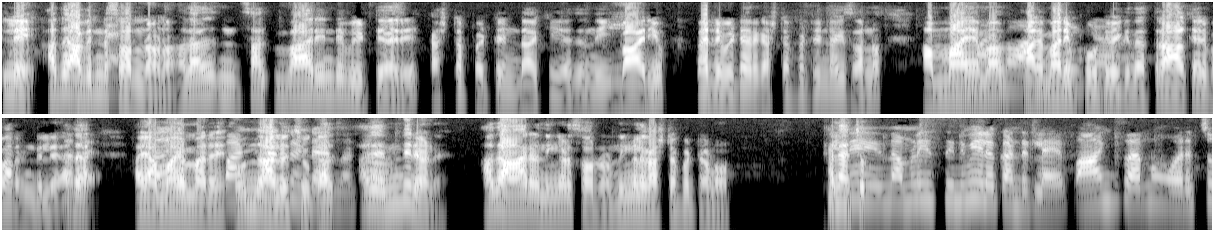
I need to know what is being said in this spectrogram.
ഇല്ലേ? അത് അവരുടെ സ്വർണമാണോ. അതായത് ഭാര്യന്റെ വീട്ടുകാര് കഷ്ടപ്പെട്ട് ഉണ്ടാക്കിയത് നീ ഭാര്യയും ഭാര്യന്റെ വീട്ടുകാർ കഷ്ടപ്പെട്ട് ഉണ്ടാക്കിയ സ്വർണം അമ്മായിയമ്മ അലമാരി പൂട്ടി വെക്കുന്ന എത്ര ആൾക്കാർ പറഞ്ഞിട്ടില്ലേ? അത്. ആ അമ്മായിമാരെ ഒന്ന് ആലോചിച്ചു അത് എന്തിനാണ് അത് ആരാ നിങ്ങളുടെ സ്വർണം നിങ്ങൾ കഷ്ടപ്പെട്ടാണോ? നമ്മൾ ഈ സിനിമയിലൊക്കെ കണ്ടിട്ടില്ലേ? വാങ്ങി ഉരച്ചു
